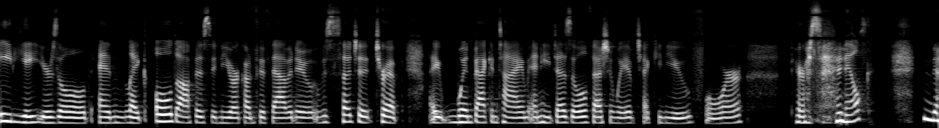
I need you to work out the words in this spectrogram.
88 years old and like old office in New York on Fifth Avenue. It was such a trip. I went back in time and he does the old fashioned way of checking you for parasites. Milk. No,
